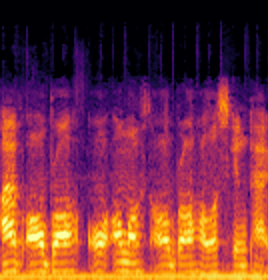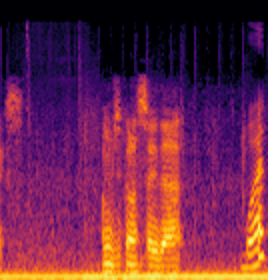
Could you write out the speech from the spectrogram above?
I have all brawl, all, almost all Brawlhalla skin packs. I'm just gonna say that. What?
